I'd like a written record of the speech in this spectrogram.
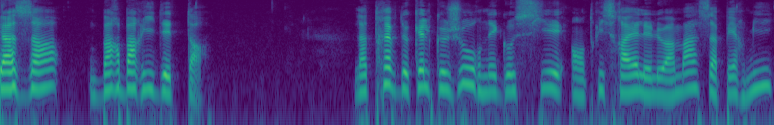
Gaza, barbarie d'État. La trêve de quelques jours négociée entre Israël et le Hamas a permis,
